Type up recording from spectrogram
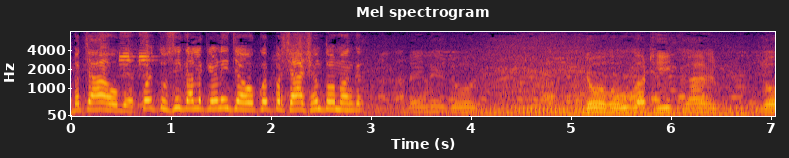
ਬਚਾਅ ਹੋ ਗਿਆ। ਕੋਈ ਤੁਸੀਂ ਗੱਲ ਕਹਿਣੀ ਚਾਹੋ ਕੋਈ ਪ੍ਰਸ਼ਾਸਨ ਤੋਂ ਮੰਗ? ਨਹੀਂ ਨਹੀਂ ਜੋ ਜੋ ਹੋਊਗਾ ਠੀਕ ਹੈ ਜੋ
